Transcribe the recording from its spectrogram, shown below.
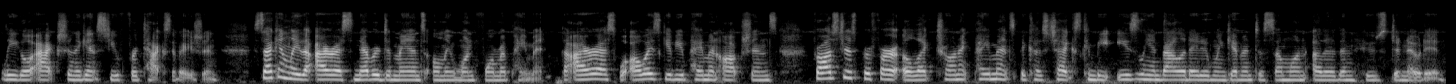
legal action against you for tax evasion. Secondly, the IRS never demands only one form of payment. The IRS will always give you payment options. Fraudsters prefer electronic payments because checks can be easily invalidated when given to someone other than who's denoted.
